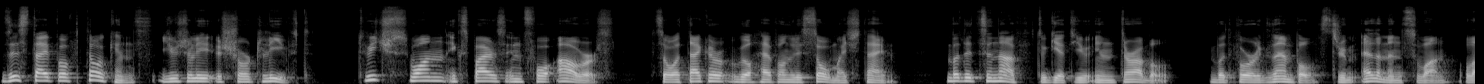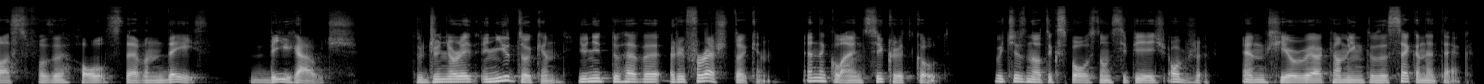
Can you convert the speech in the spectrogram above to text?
This type of tokens usually short-lived. Twitch Swan expires in 4 hours, so attacker will have only so much time, but it's enough to get you in trouble. But for example, Stream Elements one lasts for the whole 7 days. Big ouch. To generate a new token, you need to have a refresh token and a client secret code, which is not exposed on CPH object. And here we are coming to the second attack,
